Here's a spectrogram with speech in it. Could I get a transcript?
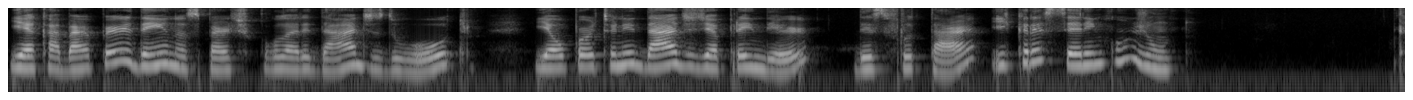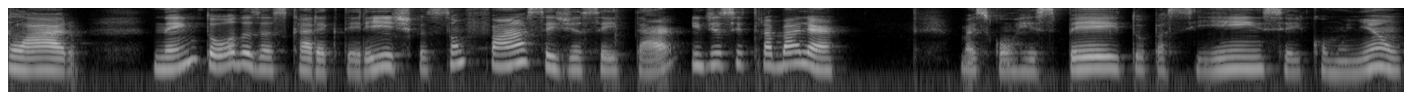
e acabar perdendo as particularidades do outro e a oportunidade de aprender, desfrutar e crescer em conjunto. Claro, nem todas as características são fáceis de aceitar e de se trabalhar, mas com respeito, paciência e comunhão,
